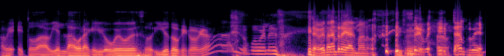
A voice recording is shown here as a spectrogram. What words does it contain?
A ver, eh, todavía es la hora que yo veo eso y yo tengo que ay, no puedo ver eso. Se ve tan real, mano. Se ve tan real.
